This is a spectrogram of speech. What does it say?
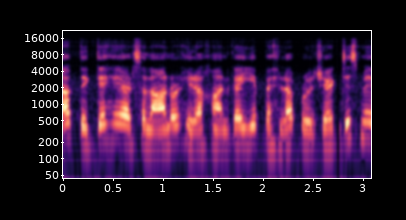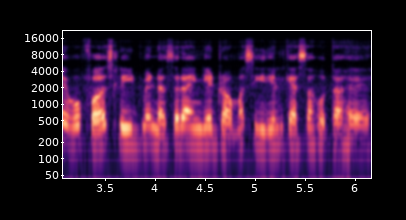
अब देखते हैं अरसलान और हिरा खान का ये पहला प्रोजेक्ट, जिसमें वो फ़र्स्ट लीड में नज़र आएँगे। ड्रामा सीरियल कैसा होता है?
